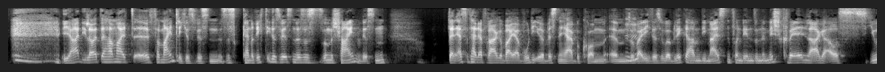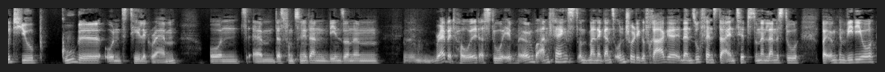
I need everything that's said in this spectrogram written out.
ja, die Leute haben halt äh, vermeintliches Wissen. Es ist kein richtiges Wissen, das ist so ein Scheinwissen. Dein erster Teil der Frage war ja, wo die ihr Wissen herbekommen. Ähm, mhm. Soweit ich das überblicke, haben die meisten von denen so eine Mischquellenlage aus YouTube, Google und Telegram. Und ähm, das funktioniert dann wie in so einem äh, Rabbit Hole, dass du eben irgendwo anfängst und mal eine ganz unschuldige Frage in dein Suchfenster eintippst und dann landest du bei irgendeinem Video.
